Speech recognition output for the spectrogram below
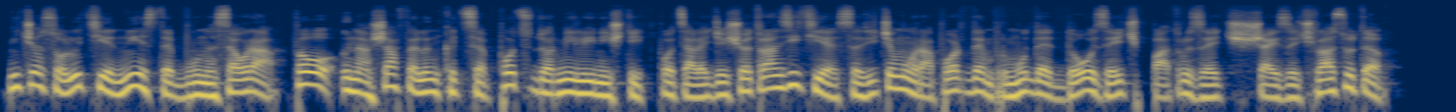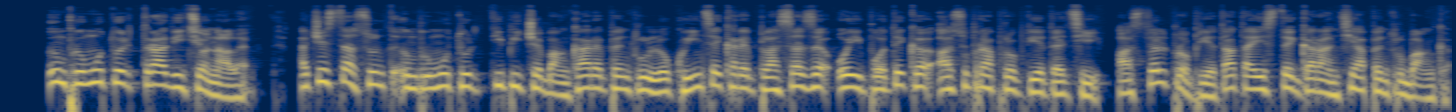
Nici o soluție nu este bună sau rea. Fă-o în așa fel încât să poți dormi liniștit. Poți alege și o tranziție, să zicem un raport de împrumut de 20, 40, 60%. Împrumuturi tradiționale. Acestea sunt împrumuturi tipice bancare pentru locuințe care plasează o ipotecă asupra proprietății. Astfel, proprietatea este garanția pentru bancă.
